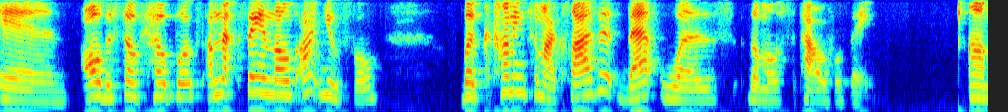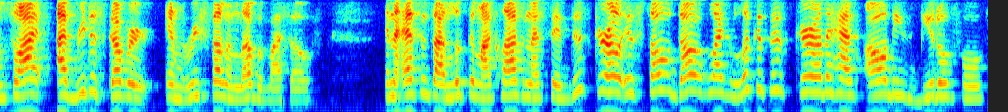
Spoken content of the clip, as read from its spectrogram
and all the self help books. I'm not saying those aren't useful, but coming to my closet, that was the most powerful thing. Um, so I, I rediscovered and refell in love with myself in the essence, I looked at my closet and I said, This girl is so dope. Like, look at this girl that has all these beautiful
